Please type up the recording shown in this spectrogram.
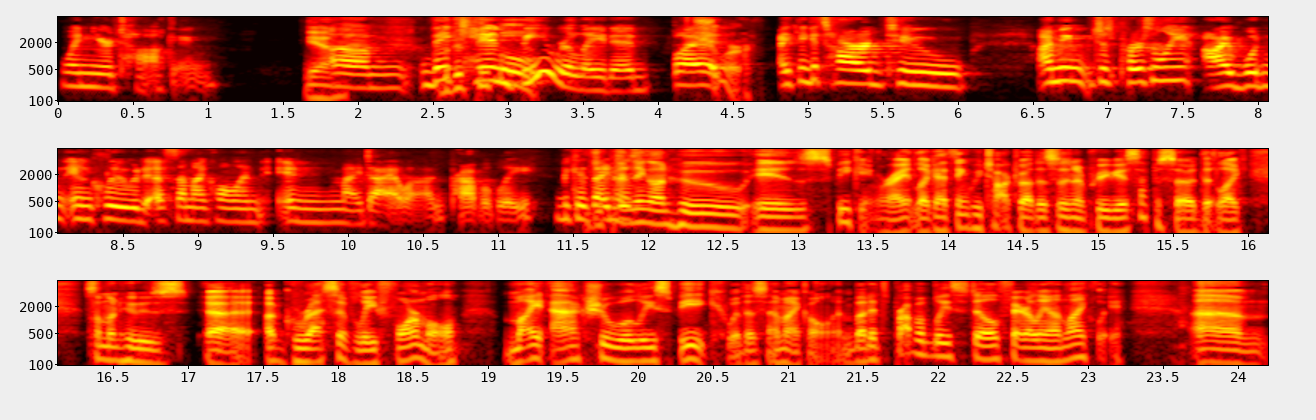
when you're talking. yeah Um, they Because can people- be related, but sure I think it's hard to. I mean, just personally, I wouldn't include a semicolon in my dialogue probably because I just depending on who is speaking right? Like i think we talked about this in a previous episode that like someone who's uh, aggressively formal might actually speak with a semicolon but it's probably still fairly unlikely. Um,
